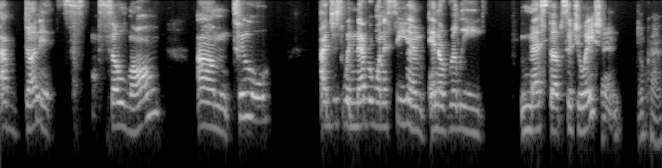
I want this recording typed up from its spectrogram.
I've done it so long. Um, two, I just would never want to see him in a really messed up situation. Okay.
